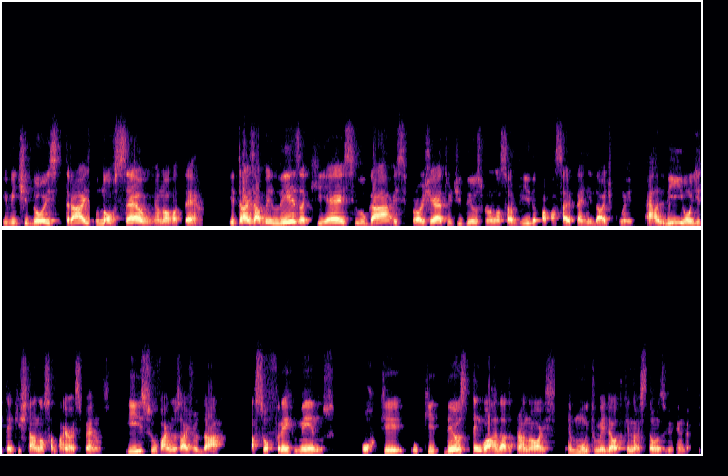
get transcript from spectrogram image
e 22 traz o novo céu e a nova terra. E traz a beleza que é esse lugar, esse projeto de Deus para a nossa vida, para passar a eternidade com Ele. É ali onde tem que estar a nossa maior esperança. E isso vai nos ajudar a sofrer menos, porque o que Deus tem guardado para nós é muito melhor do que nós estamos vivendo aqui.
